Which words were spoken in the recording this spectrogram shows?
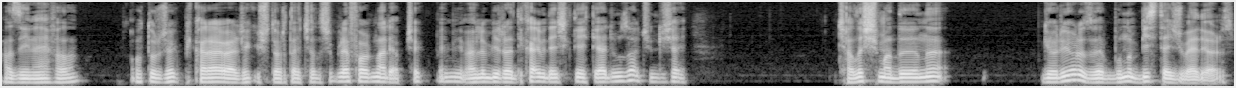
hazineye falan oturacak bir karar verecek 3-4 ay çalışıp reformlar yapacak. Ben bileyim öyle bir radikal bir değişikliğe ihtiyacımız var çünkü şey çalışmadığını görüyoruz ve bunu biz tecrübe ediyoruz.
